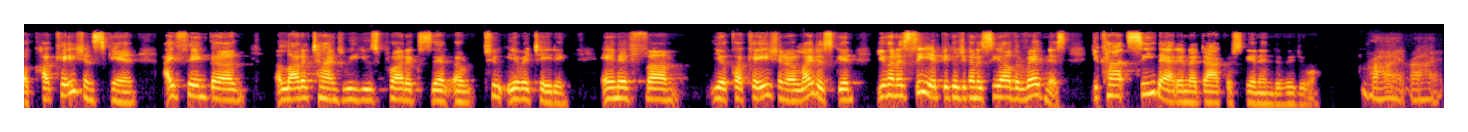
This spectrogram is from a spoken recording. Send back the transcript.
a Caucasian skin, I think uh, a lot of times we use products that are too irritating. And if um, you're Caucasian or lighter skin, you're going to see it because you're going to see all the redness. You can't see that in a darker skin individual. Right, right.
